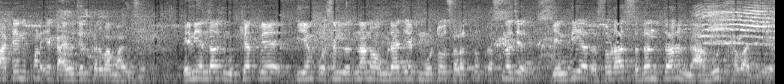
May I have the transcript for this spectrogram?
માટેની પણ એક આયોજન કરવામાં આવ્યું છે. એની અંદર મુખ્યત્વે પીએમ પોષણ યોજનાનો હમણાં જ એક મોટો સળગતો પ્રશ્ન છે, કેન્દ્રીય રસોડા સદંતર નાબૂદ થવા જોઈએ.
